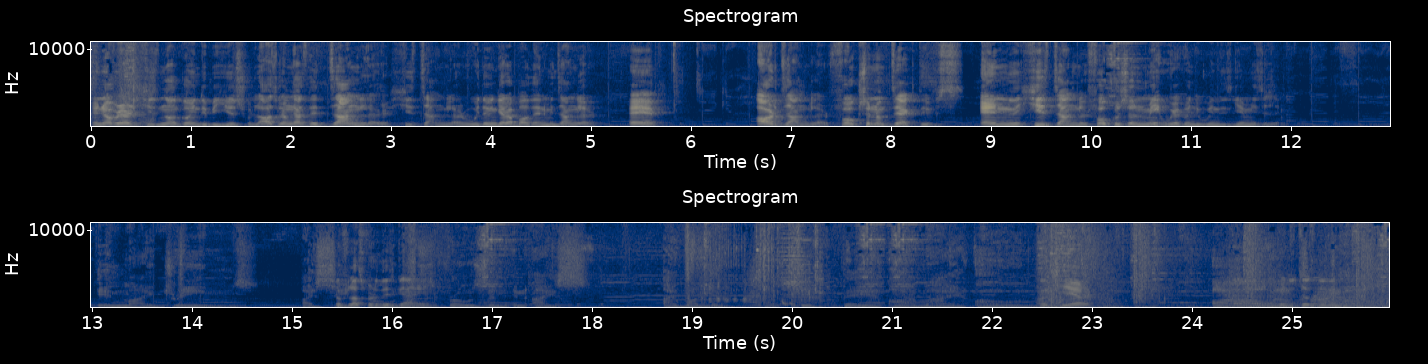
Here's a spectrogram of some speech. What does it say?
And over here he's not going to be useful. As long as the jungler, his jungler, we don't care about the enemy jungler. Uh, our jungler, focus on objectives. And his jungler, focus on me, we are going to win this game easily. In my dreams, I see flash for this guy. frozen in ice. I wonder if they are my own. Not here. I'm going to just do this.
